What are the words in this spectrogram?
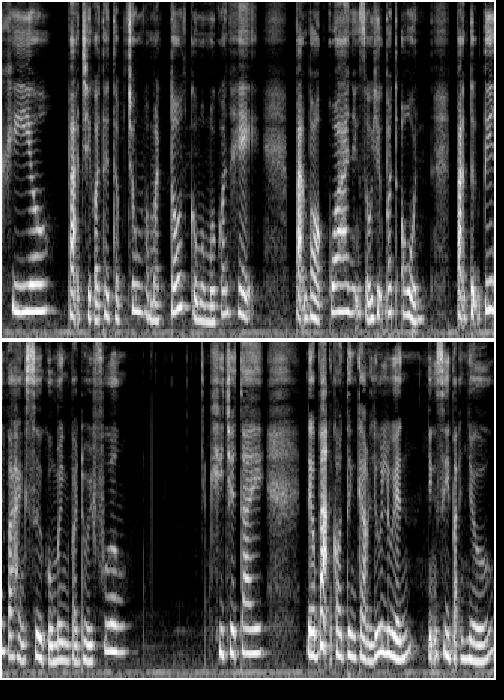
Khi yêu, bạn chỉ có thể tập trung vào mặt tốt của một mối quan hệ. Bạn bỏ qua những dấu hiệu bất ổn, bạn tự tin vào hành xử của mình và đối phương. Khi chia tay, nếu bạn còn tình cảm lưu luyến, những gì bạn nhớ,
